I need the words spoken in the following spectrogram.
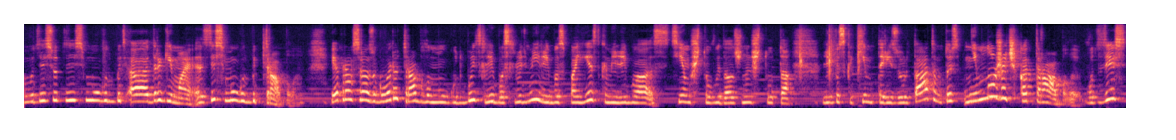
Вот здесь вот здесь могут быть... А, дорогие мои, здесь могут быть траблы. Я прям сразу говорю, траблы могут быть либо с людьми, либо с поездками, либо с тем, что вы должны что-то, либо с каким-то результатом. То есть немножечко траблы. Вот здесь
